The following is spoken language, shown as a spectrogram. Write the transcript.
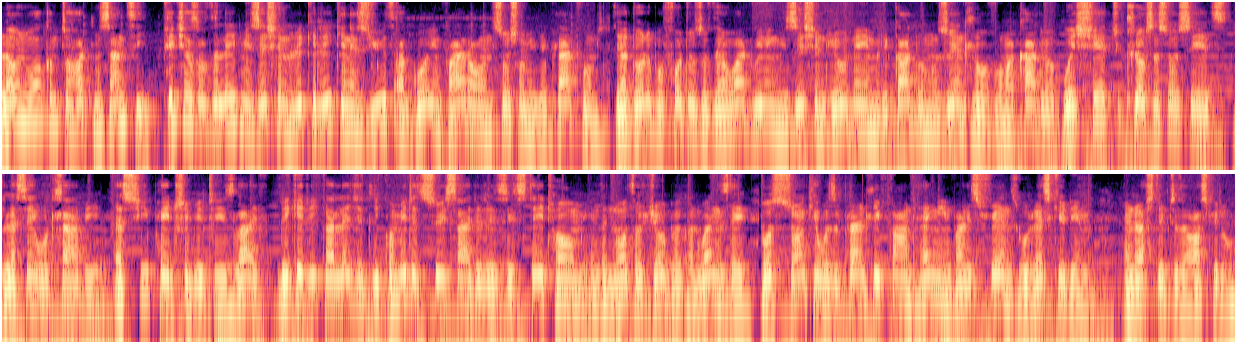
Hello and welcome to Hot Mzansi. Pictures of the late musician Riky Rick in his youth are going viral on social media platforms. The adorable photos of the award-winning musician real name Rikhado Muzwendlovu Makhado were shared to close associates Lesego Tlabi as she paid tribute to his life. Riky Rick allegedly committed suicide at his estate home in the north of Joburg on Wednesday. Boss Zonke was apparently found hanging by his friends who rescued him and rushed him to the hospital.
